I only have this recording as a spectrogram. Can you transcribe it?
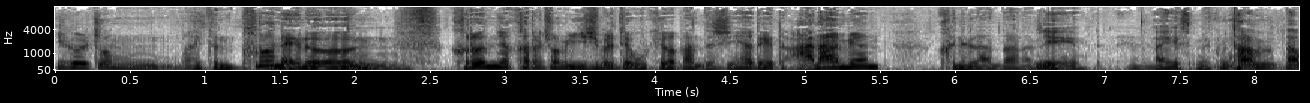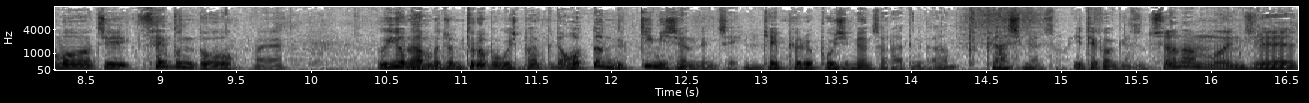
이걸 좀 하여튼 풀어내는 음. 그런 역할을 좀 21대 국회가 반드시 해야 되겠다. 안 하면 큰일 난다는 예. 음. 알겠습니다. 그럼 다음 나머지 세 분도 예. 의견을 음. 한번 좀 들어보고 싶어요. 그냥 어떤 느낌이셨는지 음. 개표를 보시면서라든가 투표하시면서 이태광 교수. 저는 뭐 이제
